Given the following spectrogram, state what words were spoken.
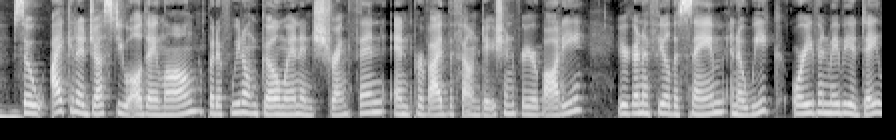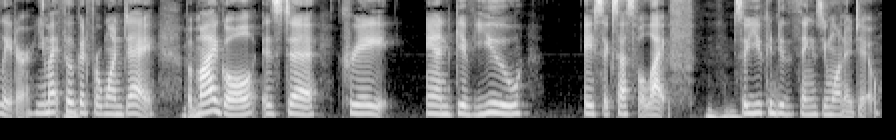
Mm-hmm. So I can adjust you all day long, but if we don't go in and strengthen and provide the foundation for your body, you're going to feel the same in a week or even maybe a day later. You might feel mm-hmm. good for one day, but mm-hmm. my goal is to create and give you a successful life mm-hmm. so you can do the things you want to do.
